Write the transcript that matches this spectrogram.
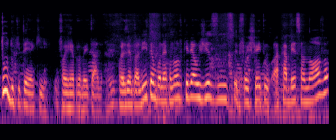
Tudo que tem aqui foi reaproveitado. Por exemplo, ali tem um boneco novo que ele é o Jesus. Ele foi feito a cabeça nova,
